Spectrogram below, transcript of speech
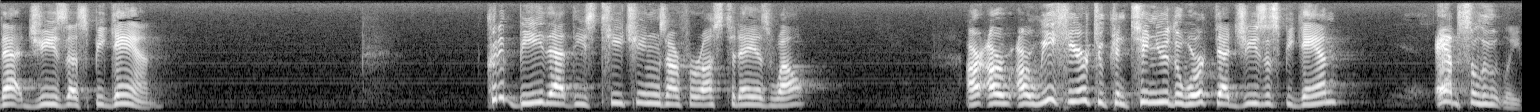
that Jesus began. Could it be that these teachings are for us today as well? Are, are, are we here to continue the work that Jesus began? Absolutely.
